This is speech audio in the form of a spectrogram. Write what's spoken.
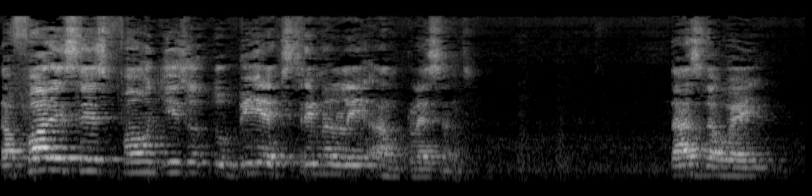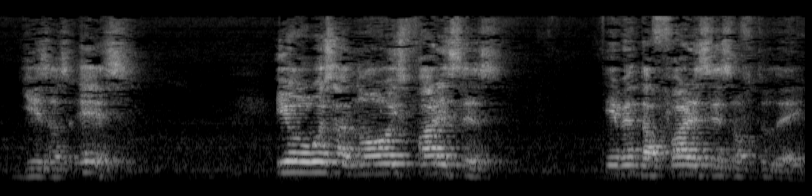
The Pharisees found Jesus to be extremely unpleasant. That's the way Jesus is. He always annoys Pharisees, even the Pharisees of today.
